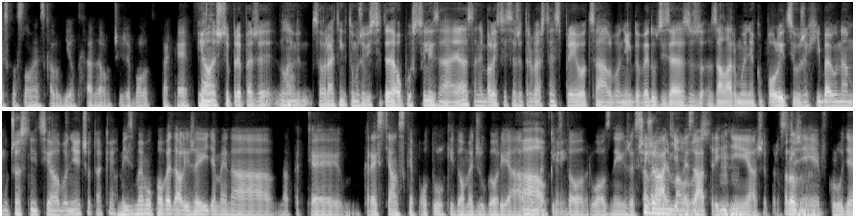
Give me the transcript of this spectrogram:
Československa ľudí odchádzalo, čiže bolo to také... Ja len ešte prepáč, že len no. sa vrátim k tomu, že vy ste teda opustili zájazd a nebali ste sa, že treba ten sprievodca alebo niekto vedúci zájazdu zalarmuje nejakú policiu, že chýbajú nám účastníci alebo niečo také? My sme mu povedali, že ideme na, na také kresťanské potulky do Medžugoria a, a takýchto okay. rôznych, že sa Čiže vrátime za tri mm-hmm. dní a že proste Rozumiem. nie je v kľude,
